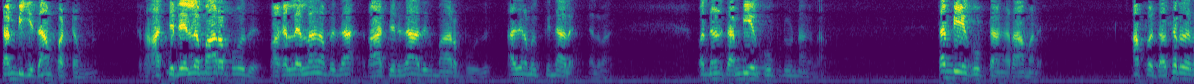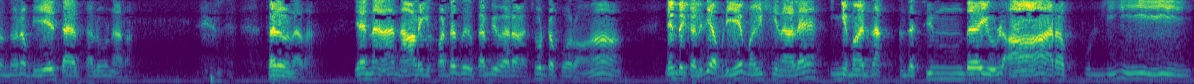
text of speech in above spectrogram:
தம்பிக்கு தான் பட்டம்னு. ராத்திரி எல்லாம் மாறப்போகுது. பகல்ல எல்லாம் அப்படிதான். ராத்திரி தான் அதுக்கு மாறப்போகுது. அது நமக்கு பின்னால. வந்தோடனே தம்பியை கூப்பிடுனாங்களாம் தம்பியை கூப்பிட்டாங்க ராமனை. அப்ப தசரதர் இருந்தவன அப்படியே தழுவுனாராம் தழுவினாராம். தழுவினாராம். ஏன்னா நாளைக்கு பட்டத்துக்கு தம்பி வர சூட்ட போறோம். என்று கழுதி அப்படியே மகிழ்ச்சியினால இங்க மாதிரிதான். அந்த சிந்தையுள் ஆற புள்ளி.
